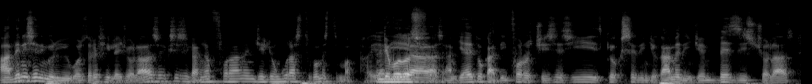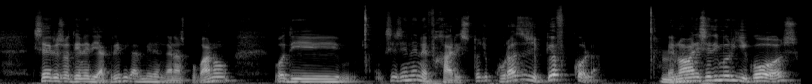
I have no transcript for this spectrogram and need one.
Αν δεν είσαι δημιουργικός ρε φίλε κιόλας, εξής καμιά φορά είναι και λίγο κουραστικό μες στη μαπά. Γιατί ποδόσφαιρο. α, αν πιάει το κατήφορο και είσαι εσύ, διώξε την και κάμε την και μπέζεις κιόλας, ξέρεις ότι είναι διακρίτικα, μην δεν κανένας που πάνω, ότι εξής είναι ευχαριστώ και κουράζεσαι πιο εύκολα. Ενώ αν είσαι δημιουργικός,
